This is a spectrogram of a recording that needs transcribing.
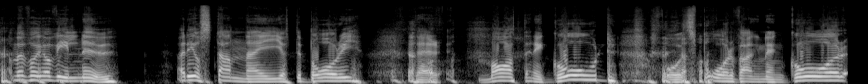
Ja, men vad jag vill nu, ja, det är att stanna i Göteborg där maten är god och spårvagnen går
